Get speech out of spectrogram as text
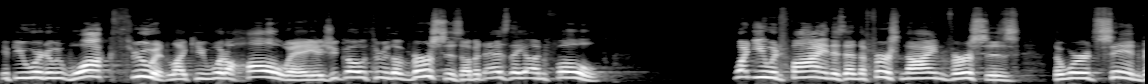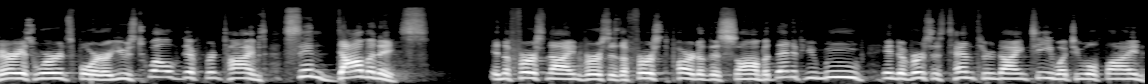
if you were to walk through it like you would a hallway as you go through the verses of it as they unfold, what you would find is that in the first 9 verses the word sin, various words for it are used 12 different times. Sin dominates in the first nine verses, the first part of this psalm. But then, if you move into verses 10 through 19, what you will find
